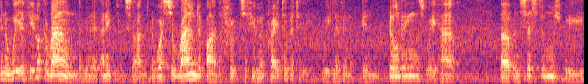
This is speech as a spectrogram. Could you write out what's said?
you know, we, if you look around, I mean, anybody looks around, you know, we're surrounded by the fruits of human creativity. We live in, in buildings, we have urban systems, we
